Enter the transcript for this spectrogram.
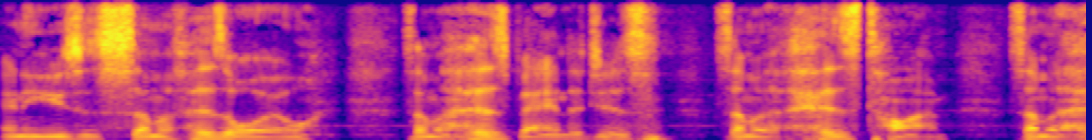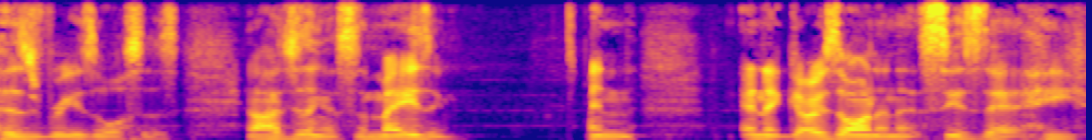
And he uses some of his oil, some of his bandages, some of his time, some of his resources. And I just think it's amazing. And, and it goes on and it says that he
